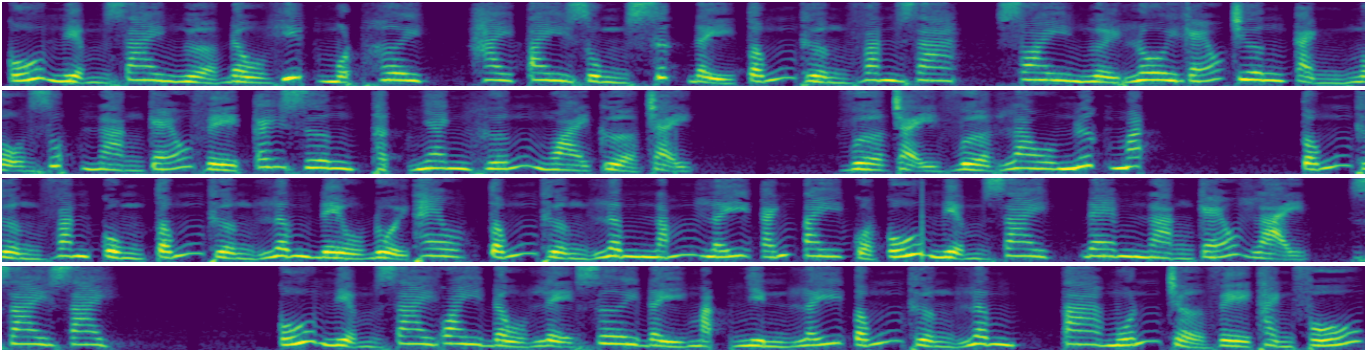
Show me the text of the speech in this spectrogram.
Cố niệm dai ngửa đầu hít một hơi, hai tay dùng sức đẩy tống thường văn ra, xoay người lôi kéo trương cảnh ngộ giúp nàng kéo về cái dương thật nhanh hướng ngoài cửa chạy. Vừa chạy vừa lau nước mắt. Tống Thường Văn cùng Tống Thường Lâm đều đuổi theo, Tống Thường Lâm nắm lấy cánh tay của cố niệm dai, đem nàng kéo lại, dai dai. Cố niệm dai quay đầu lệ rơi đầy mặt nhìn lấy Tống Thường Lâm, ta muốn trở về thành phố.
